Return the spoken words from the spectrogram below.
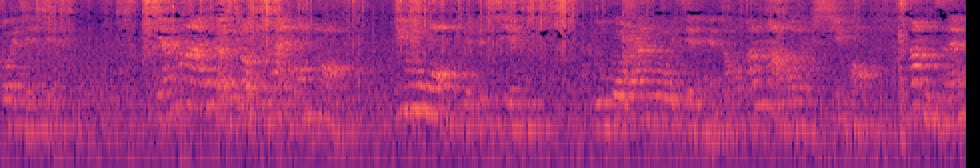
各位姐姐，前啊，迄个叫字来讲吼，有我做即心，如果咱各位姐姐哦，咱若无学习吼，咱毋知咱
